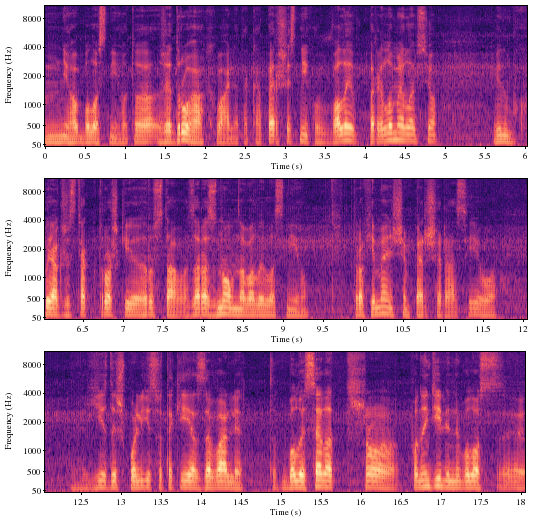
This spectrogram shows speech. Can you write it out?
нього було снігу. То вже друга хваля така. Перший сніг ввалив, переломило все. Він як же так трошки розстав. А зараз знов навалило снігу. Трохи менше, ніж перший раз. І його е, їздиш по лісу, такі я завалі. Тут були села, що по неділі не було е,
